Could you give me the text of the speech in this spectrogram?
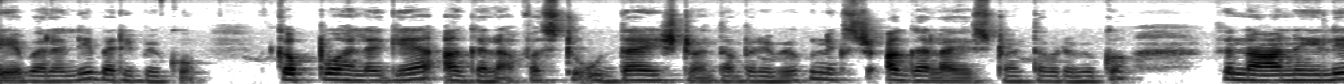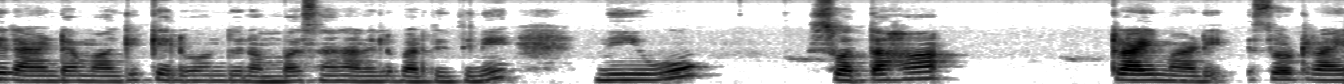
ಟೇಬಲಲ್ಲಿ ಬರಿಬೇಕು. ಕಪ್ಪು ಹಲಗೆಯ ಅಗಲ. ಫಸ್ಟು ಉದ್ದ ಎಷ್ಟು ಅಂತ ಬರೀಬೇಕು ನೆಕ್ಸ್ಟ್ ಅಗಲ ಎಷ್ಟು ಅಂತ ಬರೀಬೇಕು. ಸೊ ನಾನು ಇಲ್ಲಿ ರ್ಯಾಂಡಮ್ ಆಗಿ ಕೆಲವೊಂದು ನಂಬರ್ಸ್ನ ನಾನಿಲ್ಲಿ ಬರೆದಿದ್ದೀನಿ. ನೀವು ಸ್ವತಃ ಟ್ರೈ ಮಾಡಿ. ಸೊ ಟ್ರೈ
